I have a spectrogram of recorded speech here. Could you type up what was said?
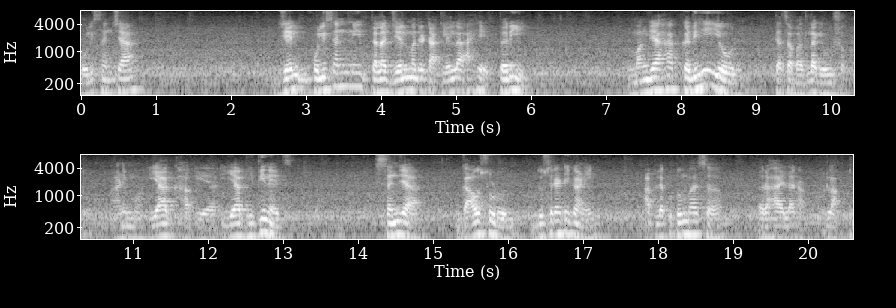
पोलिसांच्या जेल पोलिसांनी त्याला जेलमध्ये टाकलेलं आहे तरी मंग्या हा कधीही येऊन त्याचा बदला घेऊ शकतो. आणि मग या घा या- या भीतीनेच संजय गाव सोडून दुसऱ्या ठिकाणी आपल्या कुटुंबासह राहायला लागतो.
